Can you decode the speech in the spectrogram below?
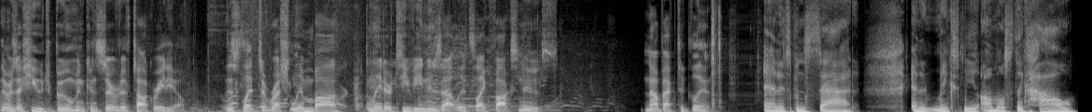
there was a huge boom in conservative talk radio. This led to Rush Limbaugh and later TV news outlets like Fox News. Now back to Glynn. And it's been sad. And it makes me almost think, how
